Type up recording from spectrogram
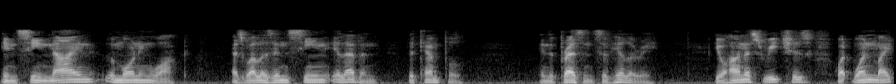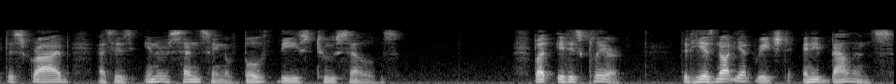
In scene 9, the morning walk, as well as in scene 11, the temple, in the presence of Hilary, Johannes reaches what one might describe as his inner sensing of both these two selves. But it is clear that he has not yet reached any balance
